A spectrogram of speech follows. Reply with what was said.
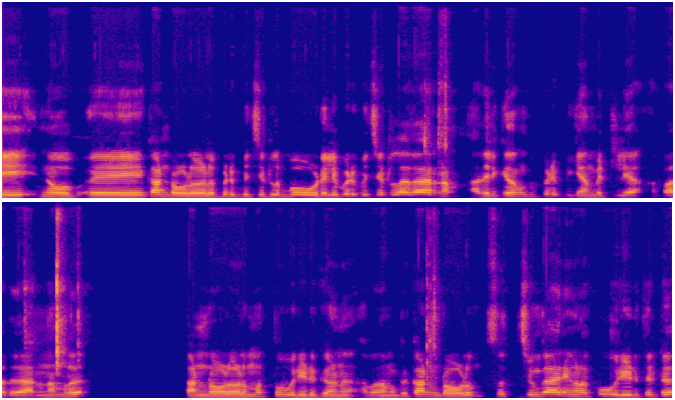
ഈ നോ ഈ കൺട്രോളുകൾ പിടിപ്പിച്ചിട്ടുള്ള ബോർഡിൽ പിടിപ്പിച്ചിട്ടുള്ള കാരണം അതിലേക്ക് നമുക്ക് പിടിപ്പിക്കാൻ പറ്റില്ല. അപ്പം അത് കാരണം നമ്മൾ കൺട്രോളുകൾ മൊത്തം ഊരിയെടുക്കുകയാണ് അപ്പൊ നമുക്ക് കൺട്രോളും സ്വിച്ചും കാര്യങ്ങളൊക്കെ ഊരിയെടുത്തിട്ട്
